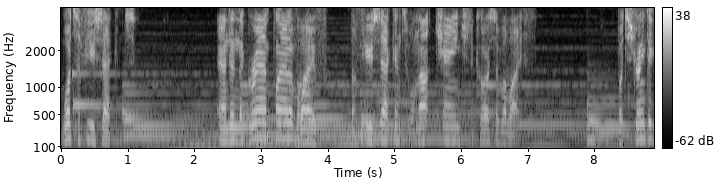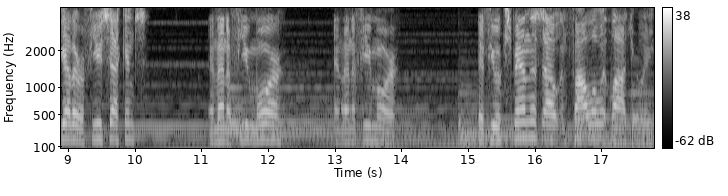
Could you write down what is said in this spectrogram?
What's a few seconds? And in the grand plan of life, a few seconds will not change the course of a life. But string together a few seconds, and then a few more, and then a few more. If you expand this out and follow it logically,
